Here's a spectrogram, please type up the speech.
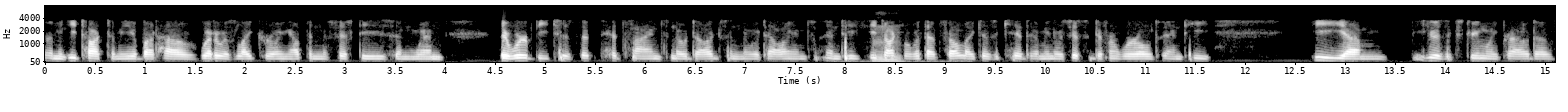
I mean, he talked to me about how what it was like growing up in the 50s and when there were beaches that had signs "No dogs and no Italians," and he he mm. talked about what that felt like as a kid. I mean, it was just a different world, and he he um, he was extremely proud of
